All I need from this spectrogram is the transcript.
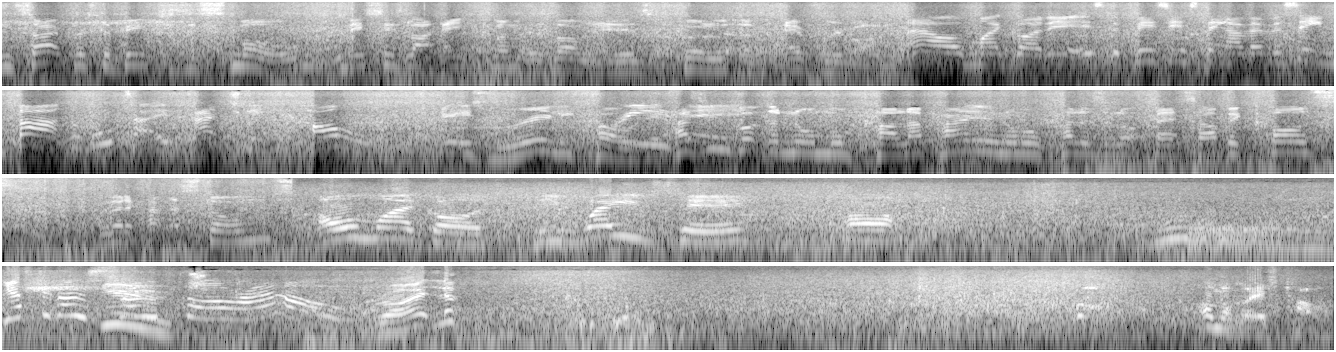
In Cyprus, the beaches are small. This is like eight kilometres long. It is full of everyone. Oh my god, it is the busiest thing I've ever seen. But the water is actually cold. It is really cold. It hasn't got the normal colour. Apparently, the normal colour's a lot better because we've had a couple of storms. Oh my god, the waves here are You have to go Huge. so far out. right. Look. Oh my god, it's cold.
